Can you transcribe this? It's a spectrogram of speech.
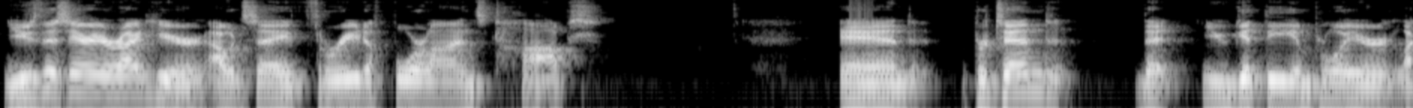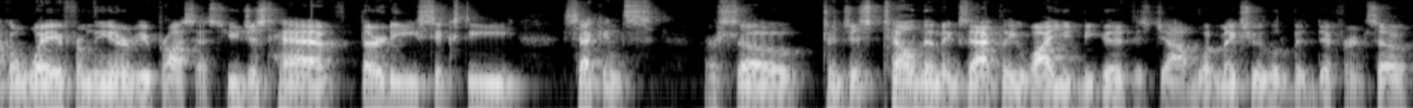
Use this area right here. I would say three to four lines tops. And pretend that you get the employer like away from the interview process. You just have 30, 60 seconds or so to just tell them exactly why you'd be good at this job, what makes you a little bit different. So,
